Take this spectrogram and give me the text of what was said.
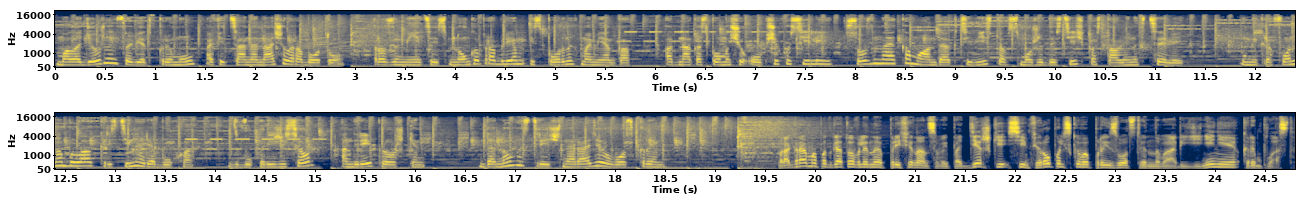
Молодежный совет в Крыму официально начал работу. Разумеется, есть много проблем и спорных моментов. Однако с помощью общих усилий созданная команда активистов сможет достичь поставленных целей. У микрофона была Кристина Рябуха, звукорежиссер Андрей Прошкин. До новых встреч на радио ВОЗ Крым. Программа подготовлена при финансовой поддержке Симферопольского производственного объединения «Крымпласт».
